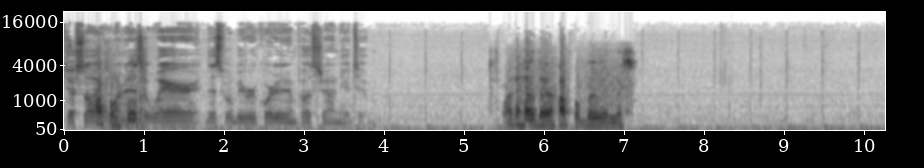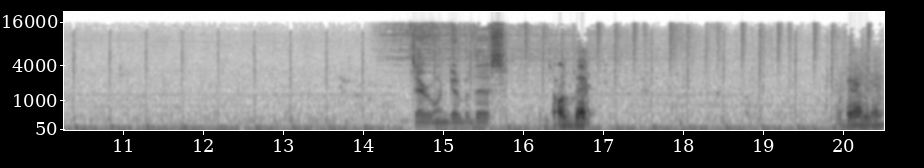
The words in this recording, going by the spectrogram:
Just so Awful everyone is aware, this will be recorded and posted on YouTube. Why the hell there a Huffle Blue in this? Is everyone good with this? It's all good. Well, damn, man.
